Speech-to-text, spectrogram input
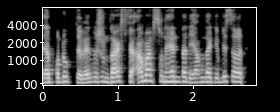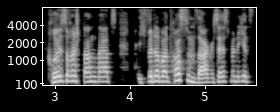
der Produkte. Wenn du schon sagst, für Amazon-Händler, die haben da gewisse größere Standards. Ich würde aber trotzdem sagen, das heißt, wenn ich jetzt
